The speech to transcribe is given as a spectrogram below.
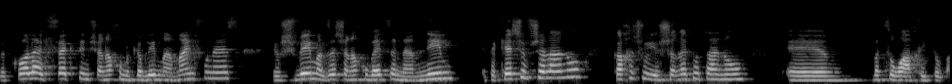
וכל האפקטים שאנחנו מקבלים מהמיינדפולנס יושבים על זה שאנחנו בעצם מאמנים את הקשב שלנו, ככה שהוא ישרת אותנו אה, בצורה הכי טובה.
